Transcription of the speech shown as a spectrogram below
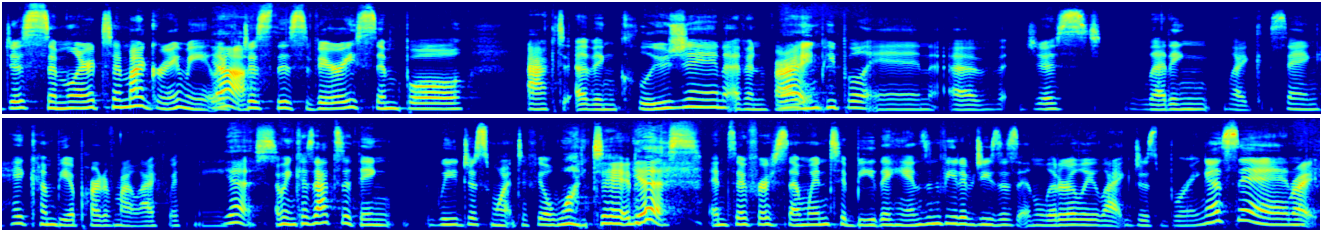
just similar to my Grammy, like just this very simple act of inclusion, of inviting right. people in, of just letting like saying hey come be a part of my life with me. Yes. I mean because that's the thing. We just want to feel wanted. Yes. And so for someone to be the hands and feet of jesus and literally like just bring us in right.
